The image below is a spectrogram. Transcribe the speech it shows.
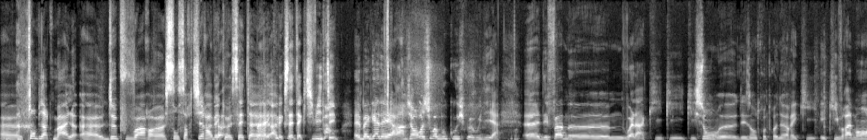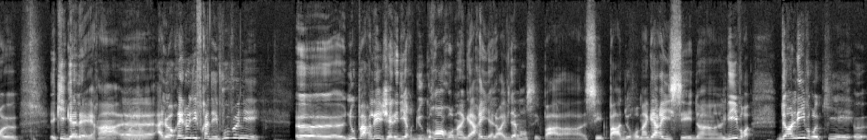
tant bien que mal, de pouvoir s'en sortir avec bah, cette bah, avec cette activité. eh ben galère, hein. j'en reçois beaucoup, je peux vous dire, des femmes, voilà, qui, qui, qui sont des entrepreneurs et qui et qui vraiment et qui galèrent. Hein. Alors Elodie Fradé, vous venez euh, nous parler, j'allais dire, du grand Romain Gary. Alors évidemment, c'est pas c'est pas de Romain Gary, c'est d'un livre, d'un livre qui est euh,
